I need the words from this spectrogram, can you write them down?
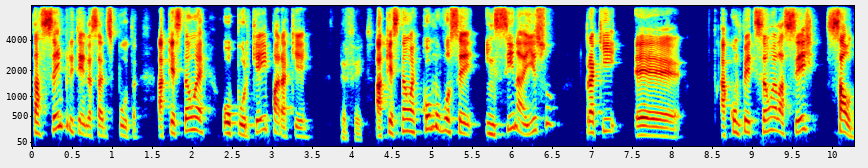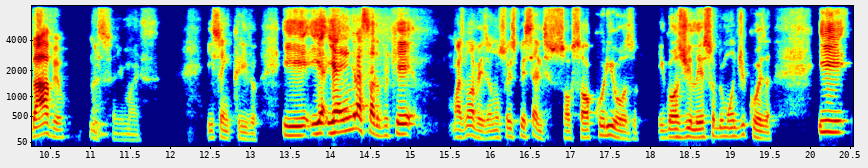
tá sempre tendo essa disputa. A questão é o porquê e para quê. Perfeito. A questão é como você ensina isso para que é, a competição ela seja saudável. Né? Isso é demais. Isso é incrível. E, e, e é engraçado, porque, mais uma vez, eu não sou especialista, sou só curioso e gosto de ler sobre um monte de coisa. E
